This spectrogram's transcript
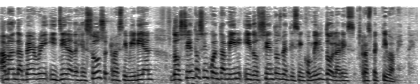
Amanda Berry y Gina de Jesús recibirían 250 mil y 225 mil dólares respectivamente.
